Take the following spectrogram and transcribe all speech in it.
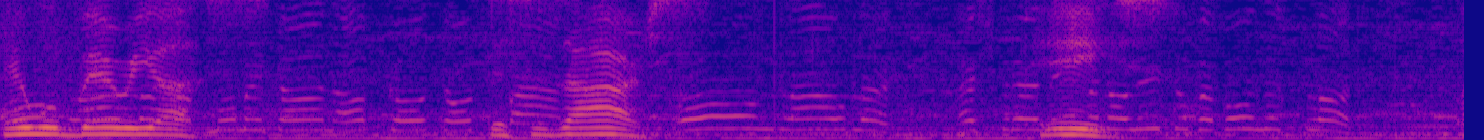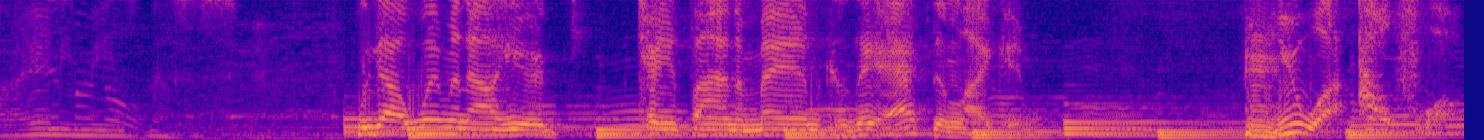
They will bury us. This is ours. Peace. By any means necessary. We got women out here can't find a man because they acting like him. You are alpha.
